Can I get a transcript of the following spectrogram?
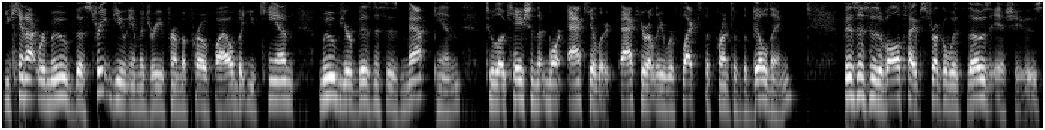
You cannot remove the street view imagery from a profile, but you can move your business's map pin to a location that more accurate, accurately reflects the front of the building. Businesses of all types struggle with those issues.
